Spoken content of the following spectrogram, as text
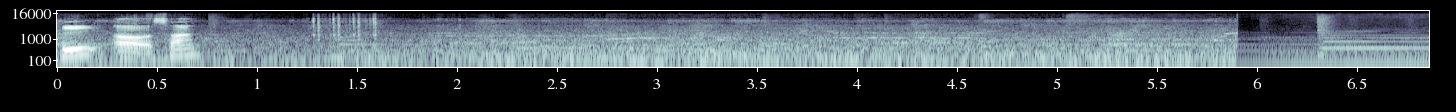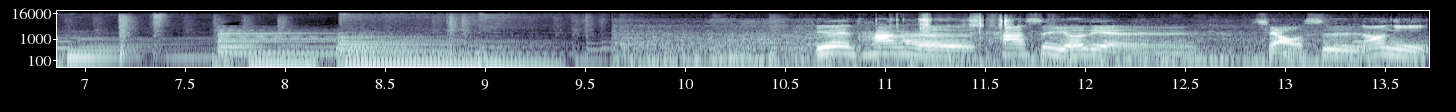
一二三。因为他的他是有点脚是，然后你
